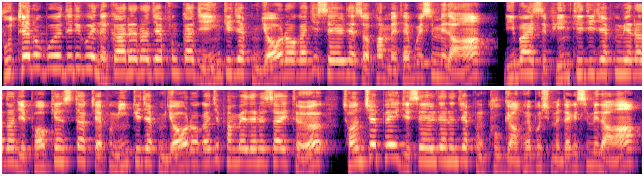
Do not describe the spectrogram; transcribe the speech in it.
구테로 보여드리고 있는 까레라 제품까지 인기 제품 여러 가지 세일돼서 판매되고 있습니다. 리바이스 빈티지 제품이라든지 버켄스탁 제품 인기 제품 여러 가지 판매되는 사이트 전체 페이지 세일되는 제품 구경해 보시면 되겠습니다.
